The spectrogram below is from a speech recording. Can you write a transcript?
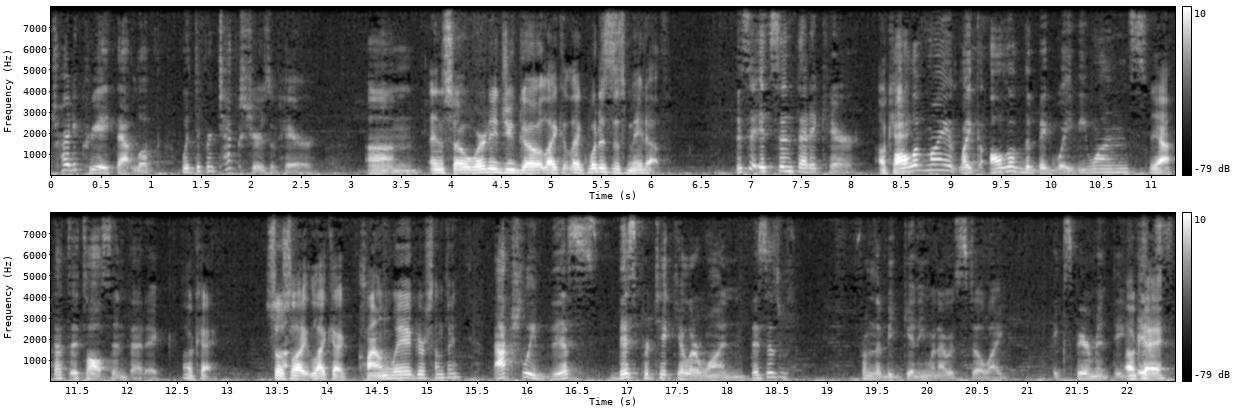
try to create that look with different textures of hair? Um, And so, where did you go? Like like what is this made of? This it's synthetic hair. Okay. All of my like all of the big wavy ones. Yeah. That's it's all synthetic. Okay. So it's like like a clown wig or something. Actually, this this particular one, this is from the beginning when I was still like experimenting. Okay. It's,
